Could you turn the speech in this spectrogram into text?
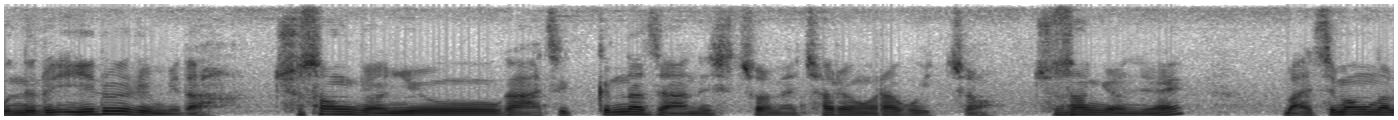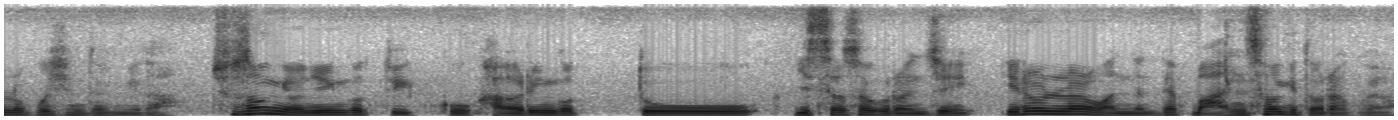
오늘은 일요일입니다. 추석 연휴가 아직 끝나지 않은 시점에 촬영을 하고 있죠. 추석 연휴의 마지막 날로 보시면 됩니다. 추석 연휴인 것도 있고 가을인 것도 있어서 그런지 일요일 날 왔는데 만석이더라고요.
